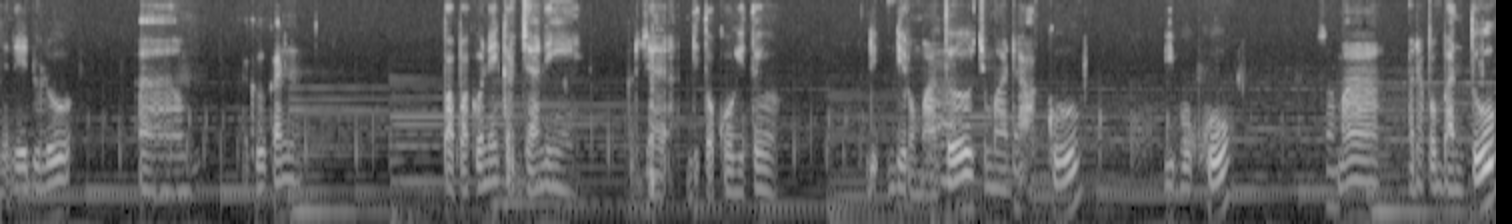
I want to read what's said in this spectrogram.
Jadi dulu em, aku kan papaku nih kerja nih, kerja di toko gitu. Di, di rumah Hmm. tuh cuma ada aku, ibuku, sama ada pembantu,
